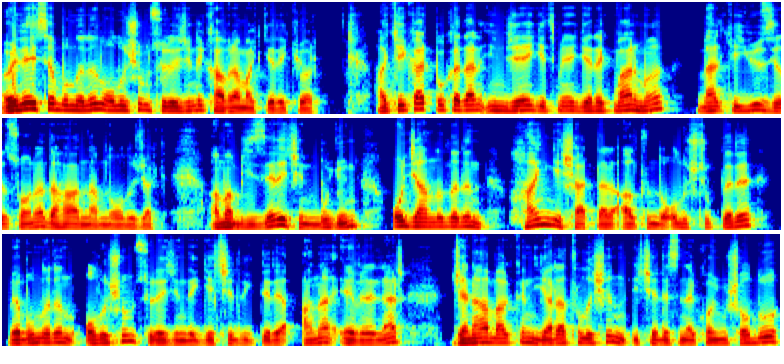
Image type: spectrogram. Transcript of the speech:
Öyleyse bunların oluşum sürecini kavramak gerekiyor. Hakikat bu kadar inceye gitmeye gerek var mı? Belki 100 yıl sonra daha anlamlı olacak. Ama bizler için bugün o canlıların hangi şartlar altında oluştukları ve bunların oluşum sürecinde geçirdikleri ana evreler Cenab-ı Hakk'ın yaratılışın içerisine koymuş olduğu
